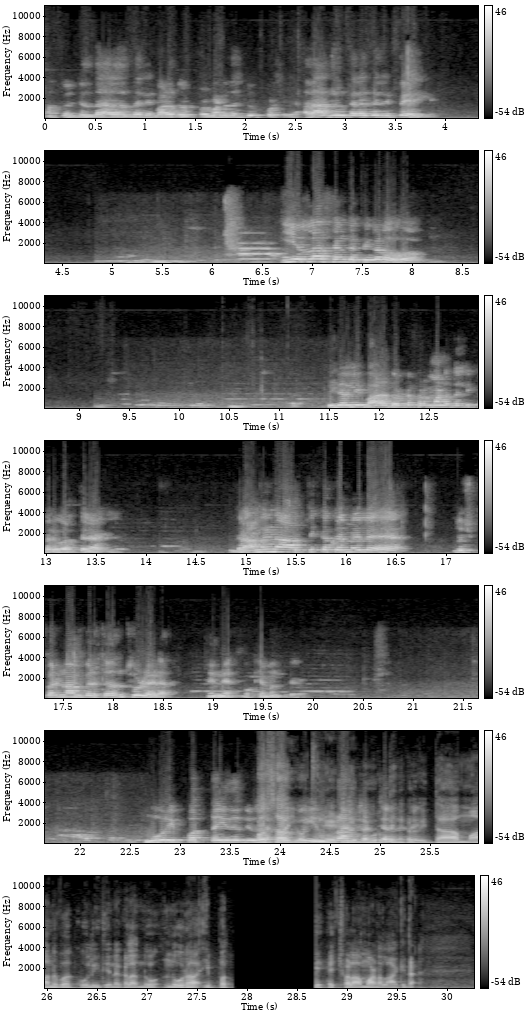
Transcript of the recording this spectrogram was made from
ಮತ್ತು ಜಲಧಾರದಲ್ಲಿ ಬಹಳ ದೊಡ್ಡ ಪ್ರಮಾಣದಲ್ಲಿ ದುಡ್ಡು ಕೊಟ್ಟಿದೆ. ಅದಾದ ನಂತರ ರಿಪೇರಿಗೆ ಈ ಎಲ್ಲಾ ಸಂಗತಿಗಳು ಇದರಲ್ಲಿ ಬಹಳ ದೊಡ್ಡ ಪ್ರಮಾಣದಲ್ಲಿ ಪರಿವರ್ತನೆ ಆಗಿದೆ. ಗ್ರಾಮೀಣ ಆರ್ಥಿಕತೆ ಮೇಲೆ ದುಷ್ಪರಿಣಾಮ ಬೀರ್ತದೆ ಅಂತ ಸುಳ್ಳು ಹೇಳ್ಯಾರ ನಿನ್ನೆ ಮುಖ್ಯಮಂತ್ರಿಗಳು. ನೂರ ಇಪ್ಪತ್ತೈದು ದಿವಸ ಇನ್ಫ್ರಾಸ್ಟ್ರಕ್ಚರ್ ಇದ್ದ ಮಾನವ ಕೂಲಿ ದಿನಗಳನ್ನು ನೂರ ಇಪ್ಪತ್ತು ಹೆಚ್ಚಳ ಮಾಡಲಾಗಿದೆ.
